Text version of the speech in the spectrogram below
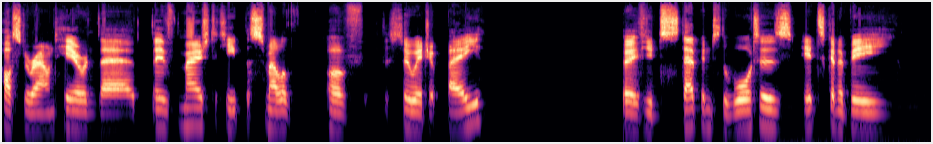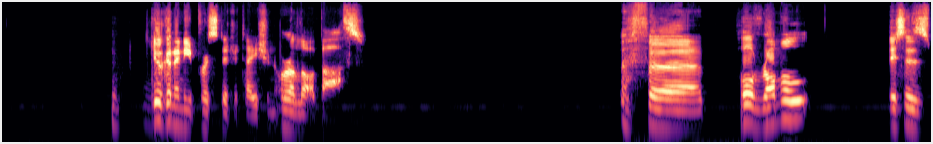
tossed around here and there, they've managed to keep the smell of, of the sewage at bay. But if you step into the waters, it's going to be. You're going to need prestidigitation or a lot of baths. For Paul Rommel, this is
